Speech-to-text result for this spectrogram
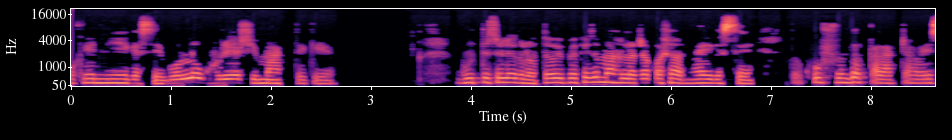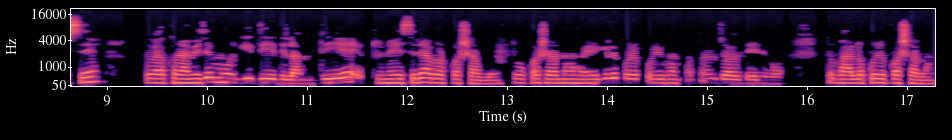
ওকে নিয়ে গেছে। বলল, ঘুরে আসি মাঠ থেকে। ঘুরতে চলে গেলো। তো ওই পেকে যে মশলাটা কষানো হয়ে গেছে, তো খুব সুন্দর কালারটা হয়েছে। তো এখন আমি যে মুরগি দিয়ে দিলাম, দিয়ে একটু নেড়ে আবার কষাবো। তো কষানো হয়ে গেলে পরে পরিমাণ মতন জল দিয়ে দেবো। তো ভালো করে কষালাম।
